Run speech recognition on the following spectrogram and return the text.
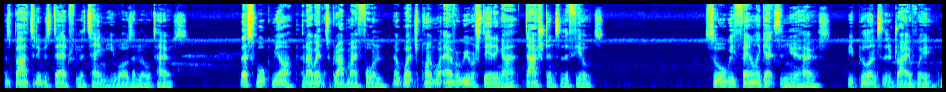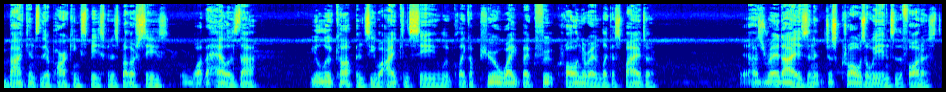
His battery was dead from the time he was in the old house. This woke me up and I went to grab my phone, at which point whatever we were staring at dashed into the fields. So we finally get to the new house. We pull into the driveway and back into their parking space when his brother says, What the hell is that? We look up and see what I can say look like a pure white Bigfoot crawling around like a spider. It has red eyes and it just crawls away into the forest.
